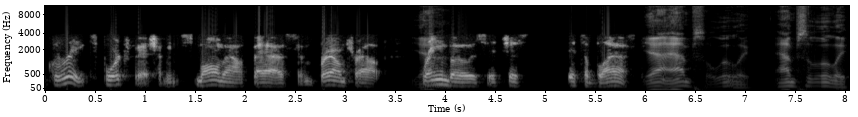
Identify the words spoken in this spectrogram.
great sport fish. I mean, smallmouth bass and brown trout, yeah. rainbows. It just it's a blast. Yeah, absolutely. Absolutely.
